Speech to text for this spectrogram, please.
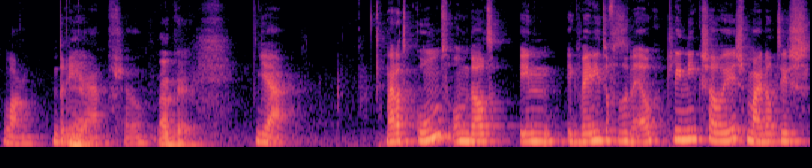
Lang. Drie Ja. jaar of zo. Oké. Ja, maar dat komt omdat in, ik weet niet of dat in elke kliniek zo is, maar dat is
